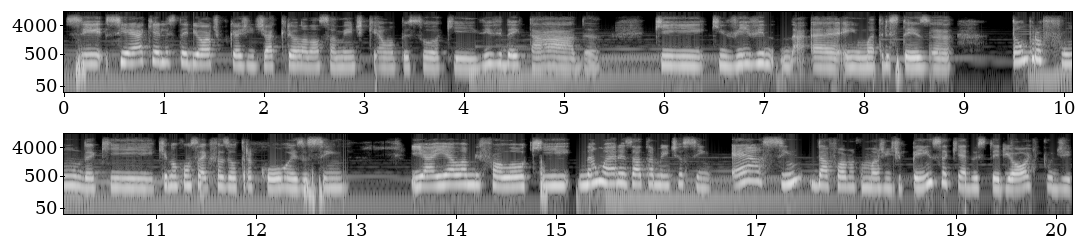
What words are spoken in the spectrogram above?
Se, se é aquele estereótipo que a gente já criou na nossa mente, que é uma pessoa que vive deitada, que, que vive é, em uma tristeza tão profunda que, que não consegue fazer outra coisa, assim. E aí ela me falou que não era exatamente assim. É assim da forma como a gente pensa, que é do estereótipo de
